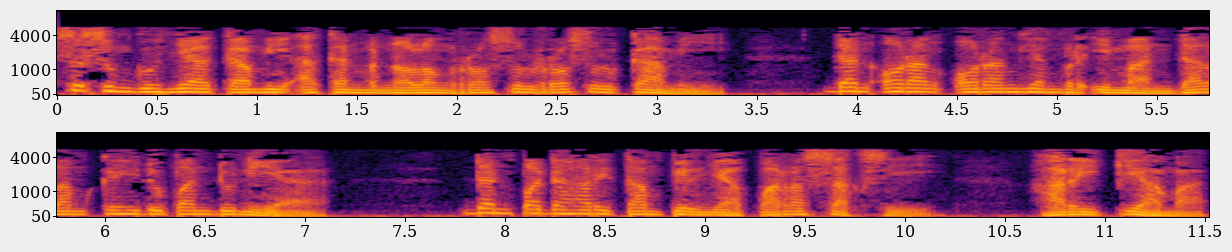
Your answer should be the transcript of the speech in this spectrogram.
Sesungguhnya kami akan menolong rasul-rasul kami dan orang-orang yang beriman dalam kehidupan dunia dan pada hari tampilnya para saksi, hari kiamat.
